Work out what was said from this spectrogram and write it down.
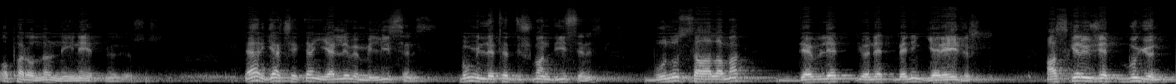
o para onların neyine yetmiyor diyorsunuz. Eğer gerçekten yerli ve milliyseniz, bu millete düşman değilseniz bunu sağlamak devlet yönetmenin gereğidir. Asgari ücret bugün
